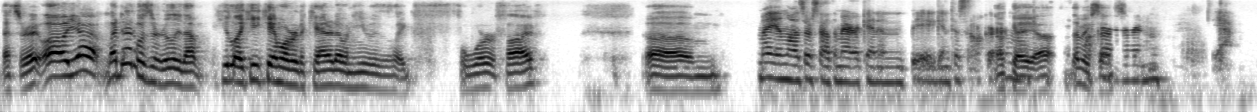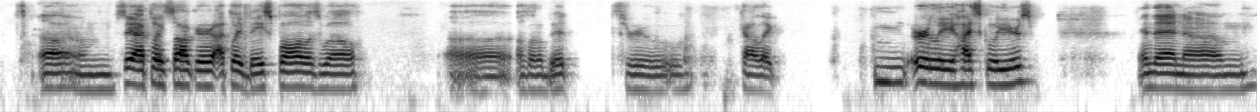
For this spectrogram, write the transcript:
That's right. Oh yeah, my dad wasn't really that. He like he came over to Canada when he was like four or five. Um, my in-laws are South American and big into soccer. Okay, yeah, that makes sense. And, yeah. Um, so yeah, I played soccer. I played baseball as well, uh, a little bit through kind of like mm, early high school years, and then um,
